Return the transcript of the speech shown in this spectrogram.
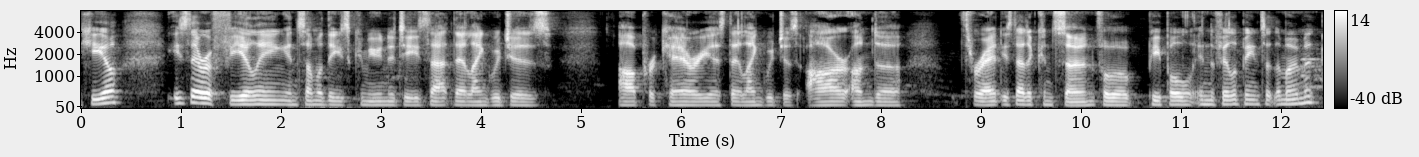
here. Is there a feeling in some of these communities that their languages are precarious, their languages are under threat? Is that a concern for people in the Philippines at the moment?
